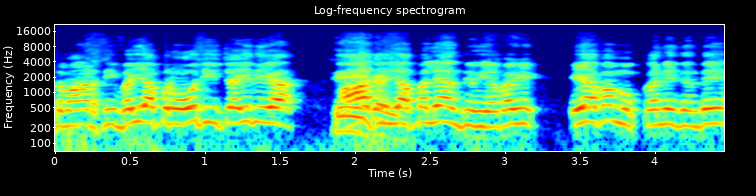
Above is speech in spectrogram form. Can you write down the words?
ਡਿਮਾਂਡ ਸੀ। ਬਾਈ ਆਪਾਂ ਨੂੰ ਉਹ ਚੀਜ਼ ਚਾਹੀਦੀ ਆ ਆ ਹੈ ਚੀਜ਼ ਆਪਾਂ ਲਿਆਂਦੀ ਹੋਈ ਆ ਬਾਈ ਇਹ ਆਪਾਂ ਮੁੱਕਣ ਨਹੀਂ ਦਿੰਦੇ।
